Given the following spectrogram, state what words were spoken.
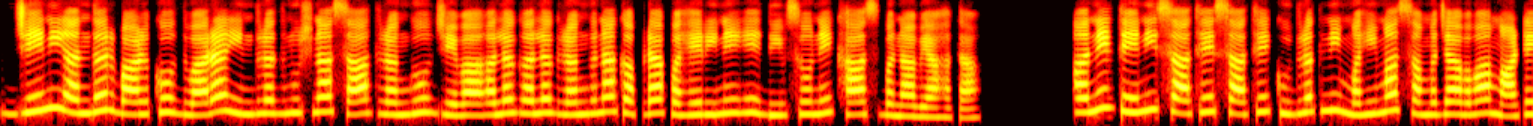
જેની અંદર બાળકો દ્વારા ઇન્દ્રધનુષના સાત રંગો જેવા અલગ અલગ રંગના કપડાં પહેરીને એ દિવસોને ખાસ બનાવ્યા હતા. અને તેની સાથે સાથે કુદરતની મહિમા સમજાવવા માટે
